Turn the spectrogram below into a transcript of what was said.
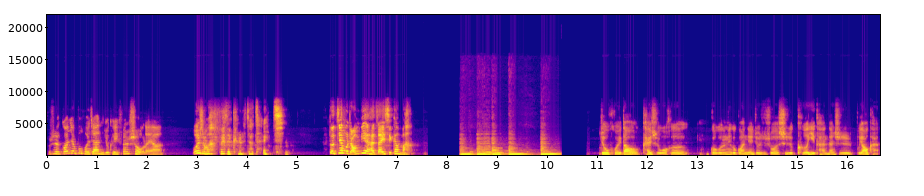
不是，关键不回家你就可以分手了呀？为什么 非得跟人家在一起？都见不着面还在一起干嘛？就回到开始我和狗狗的那个观点，就是说是可以看，但是不要看。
